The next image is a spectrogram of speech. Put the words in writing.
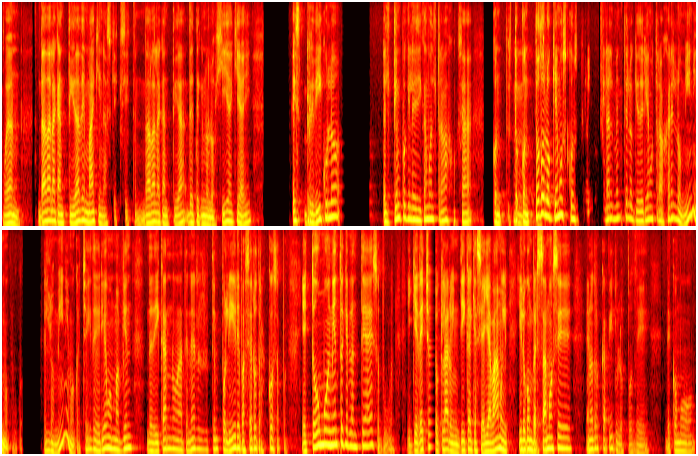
bueno, dada la cantidad de máquinas que existen, dada la cantidad de tecnología que hay, es ridículo el tiempo que le dedicamos al trabajo. O sea, con, to- Mm. con todo lo que hemos construido, finalmente lo que deberíamos trabajar es lo mínimo. Es lo mínimo, ¿cachai? Deberíamos más bien dedicarnos a tener tiempo libre para hacer otras cosas. pues. Y hay todo un movimiento que plantea eso, pues, y que de hecho, claro, indica que hacia allá vamos, y, y lo conversamos eh, en otros capítulos, pues, de, de cómo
